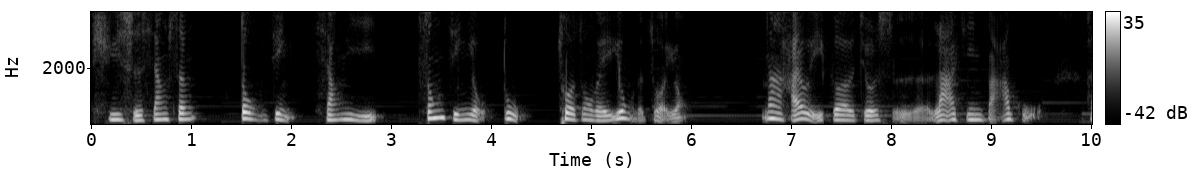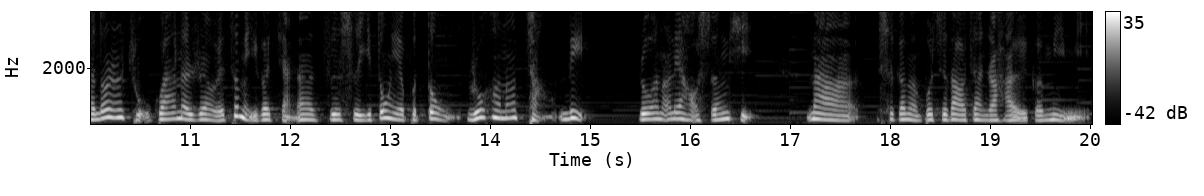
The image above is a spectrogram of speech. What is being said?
虚实相生、动静相宜、松紧有度、错综为用的作用。那还有一个就是拉筋拔骨。很多人主观的认为，这么一个简单的姿势，一动也不动，如何能长力？如何能练好身体？那是根本不知道站桩还有一个秘密。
